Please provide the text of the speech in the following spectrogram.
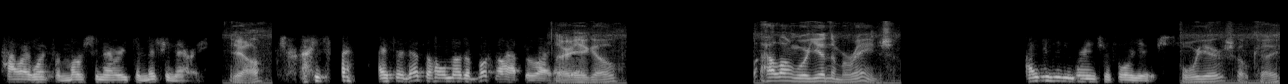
how I went from mercenary to missionary. Yeah, I said, I said that's a whole nother book I'll have to write. there you go. How long were you in the Marines? I was in the Marines for four years. Four years? Okay.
